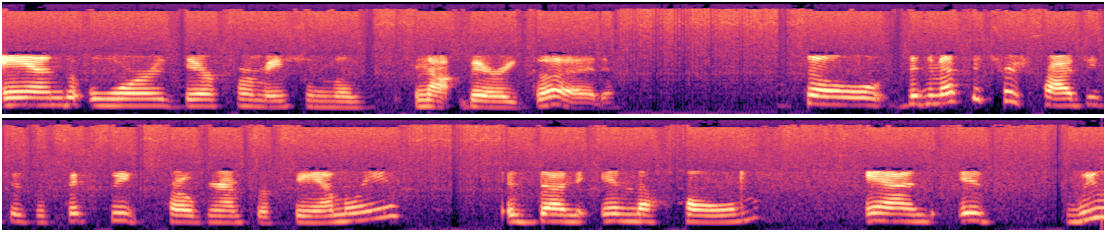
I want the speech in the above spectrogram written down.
and or their formation was not very good? So the Domestic Church Project is a six-week program for families. It's done in the home, and it's we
